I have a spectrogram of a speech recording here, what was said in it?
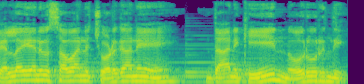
పిల్ల ఏనుగు శవాన్ని చూడగానే దానికి నోరూరింది.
